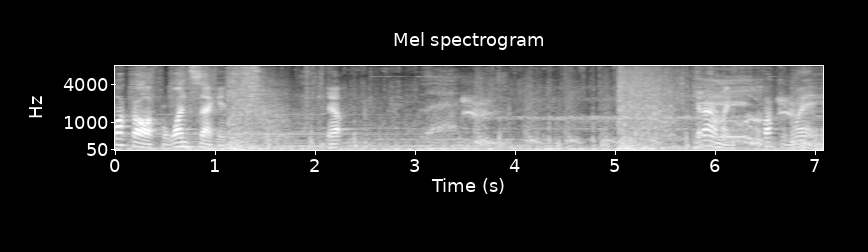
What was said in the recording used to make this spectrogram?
fuck off for one second. Yep. Get out of my fucking way.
